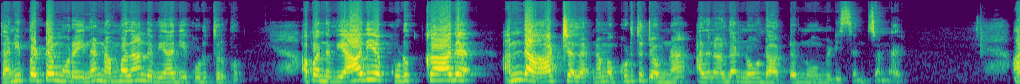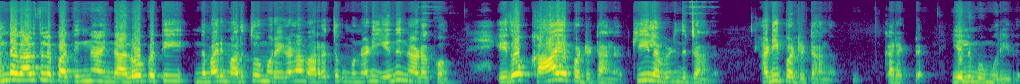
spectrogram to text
தனிப்பட்ட முறையில் நம்ம தான் அந்த வியாதியை கொடுத்துருக்கோம். அப்போ அந்த வியாதியை கொடுக்காத அந்த ஆற்றலை நம்ம கொடுத்துட்டோம்னா அதனால தான் நோ டாக்டர் நோ மெடிசன் சொன்னார். அந்த காலத்தில் பார்த்தீங்கன்னா இந்த அலோபதி இந்த மாதிரி மருத்துவ முறைகள்லாம் வர்றதுக்கு முன்னாடி எது நடக்கும்? ஏதோ காயப்பட்டுட்டாங்க கீழே விழுந்துட்டாங்க அடிபட்டுட்டாங்க. கரெக்டு எலும்பு முறிவு.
